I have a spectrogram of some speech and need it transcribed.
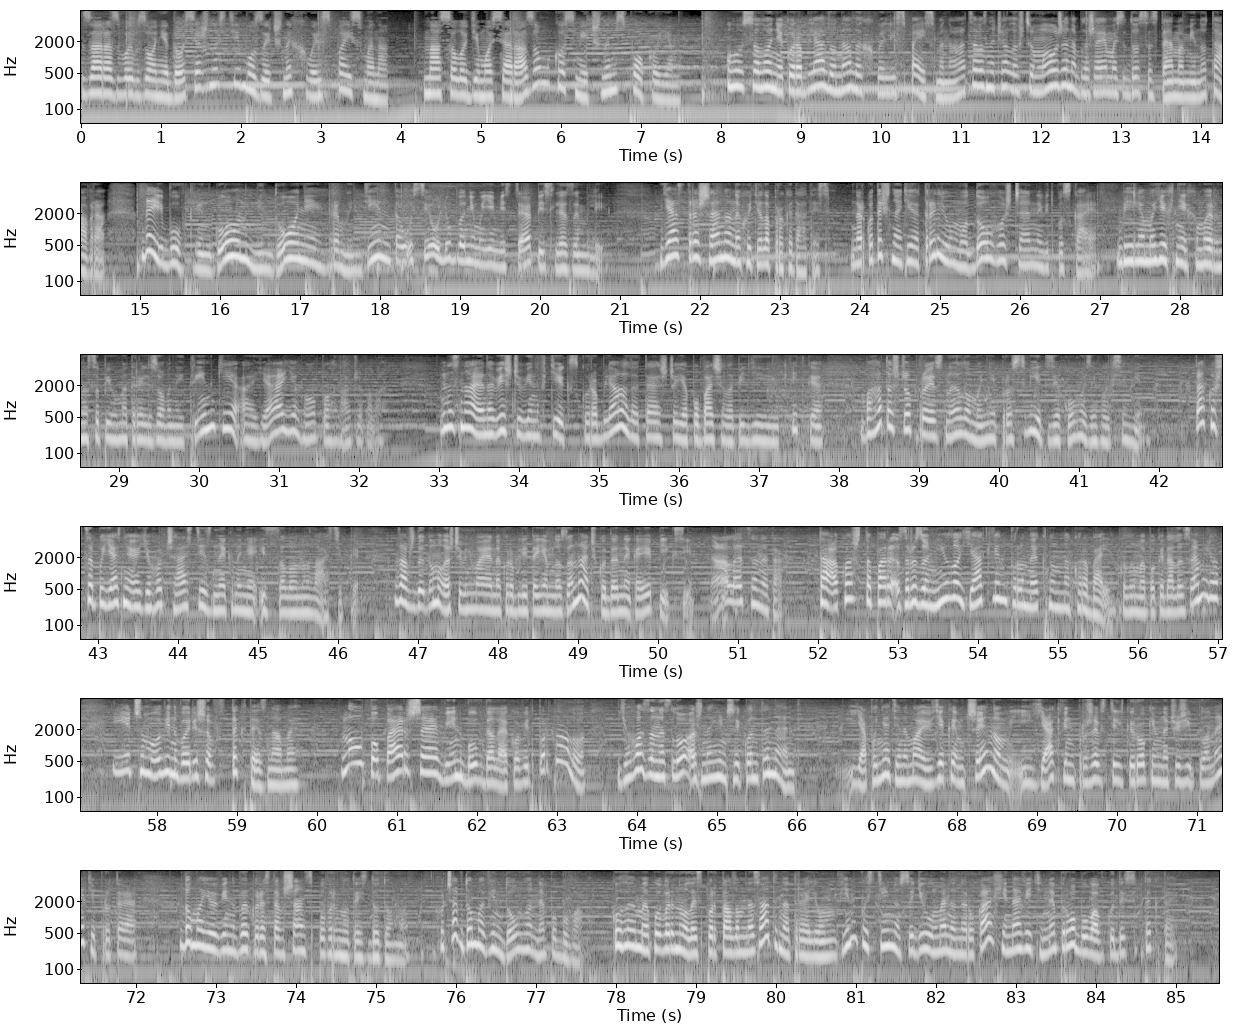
Зараз ви в зоні досяжності музичних хвиль спейсмена. Насолодімося разом космічним спокоєм. У салоні корабля лунали хвилі спейсмена, а це означало, що ми вже наближаємось до системи Мінотавра, де і був Клінгон, Міндоні, Ремендін та усі улюблені мої місця після землі. Я страшенно не хотіла прокидатись. Наркотична дія триліуму довго ще не відпускає. Біля моїх ніг мирно сопів матеріалізований трінкі, а я його погладжувала. Не знаю, навіщо він втік з корабля, але те, що я побачила під дією квітки, багато що прояснило мені про світ, з якого з'явився він. Також це пояснює його часті зникнення із салону ластівки. Завжди думала, що він має на кораблі таємну заначку, де никає Піксі, але це не так. Також тепер зрозуміло, як він проникнув на корабель, коли ми покидали землю, і чому він вирішив втекти з нами. Ну, по-перше, він був далеко від порталу. Його занесло аж на інший континент. Я поняття не маю, яким чином і як він прожив стільки років на чужій планеті, проте думаю, він використав шанс повернутись додому. Хоча вдома він довго не побував. Коли ми повернулись порталом назад на треліум, він постійно сидів у мене на руках і навіть не пробував кудись втекти.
